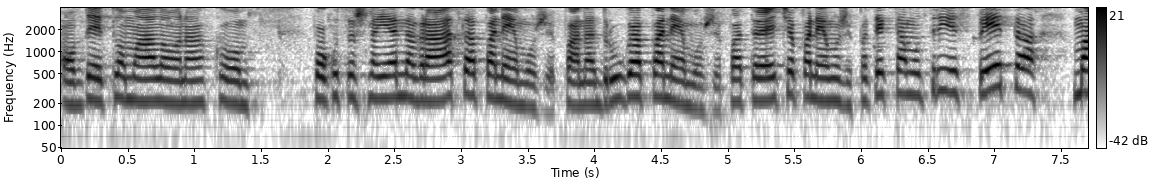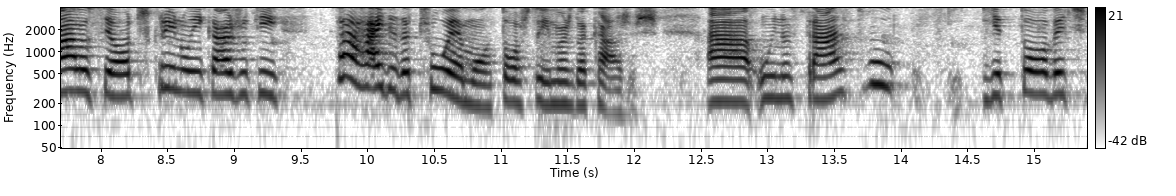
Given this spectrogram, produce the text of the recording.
Ovde je to malo onako, pokucaš na jedna vrata, pa ne može, pa na druga, pa ne može, pa treća, pa ne može, pa tek tamo 35-a malo se očkrinu i kažu ti, pa hajde da čujemo to što imaš da kažeš. A u inostranstvu je to već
